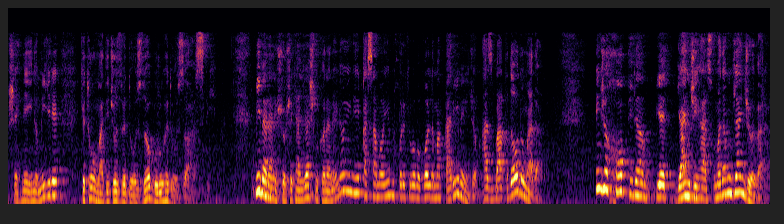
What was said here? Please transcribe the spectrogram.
شهنه اینو می‌گیره که تو اومدی جزو دزدا گروه دزدا هستی. میبرنش رو شکنجهش می‌کنن اینا این قسمایی می‌خوره که بابا والا من قریب اینجا از بغداد اومدم. اینجا خواب دیدم یه گنجی هست اومدم اون گنج رو ببرم.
